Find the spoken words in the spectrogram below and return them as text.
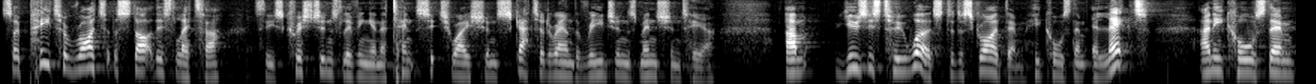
So, Peter, right at the start of this letter, to these Christians living in a tense situation scattered around the regions mentioned here, um, uses two words to describe them. He calls them elect and he calls them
